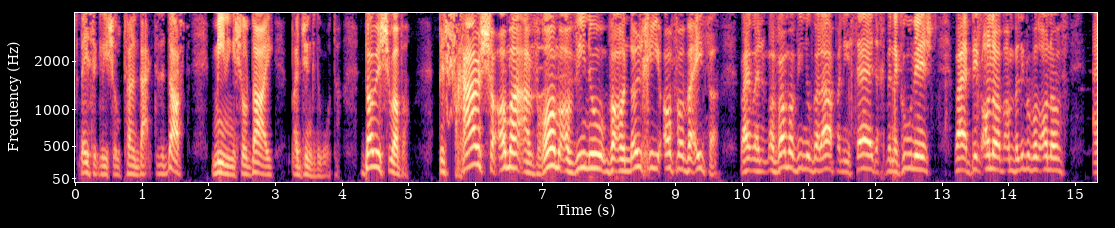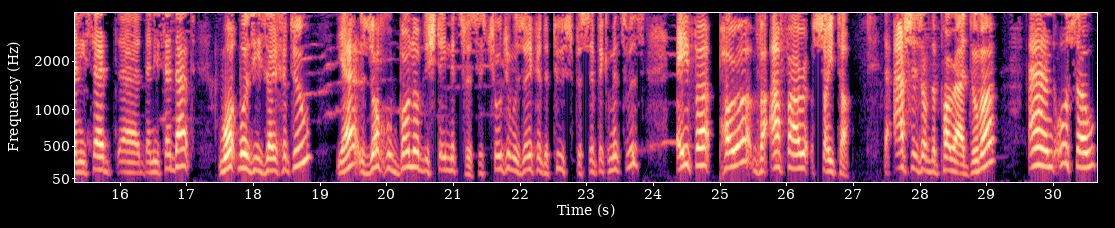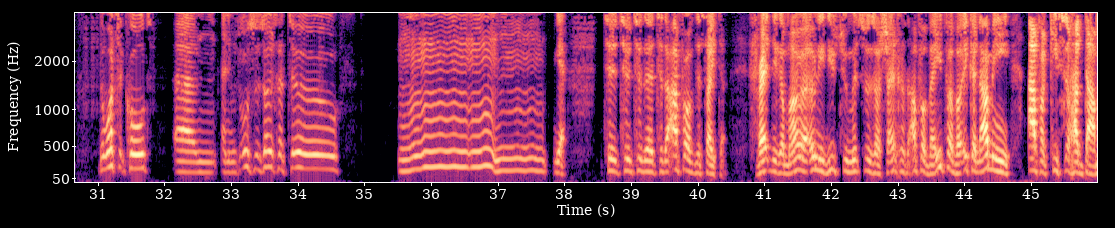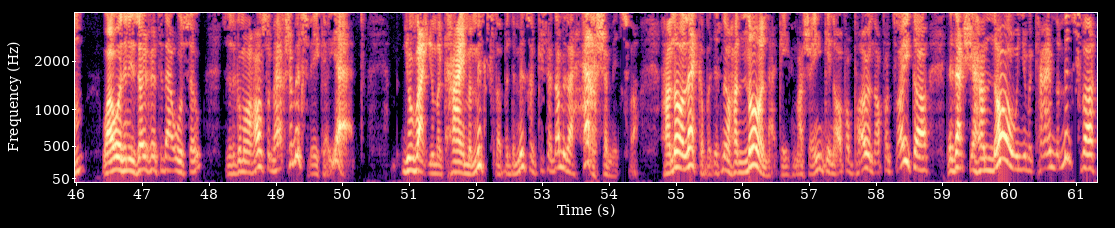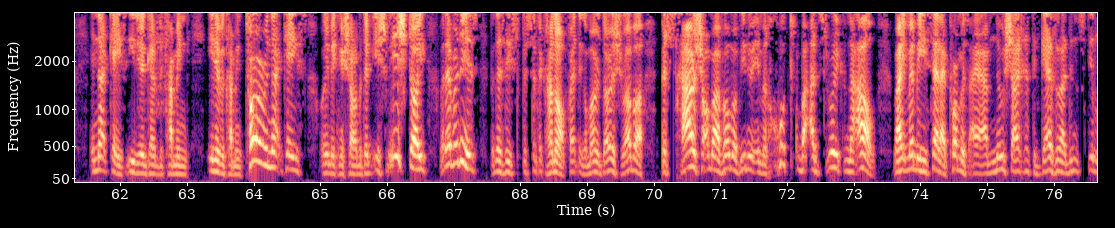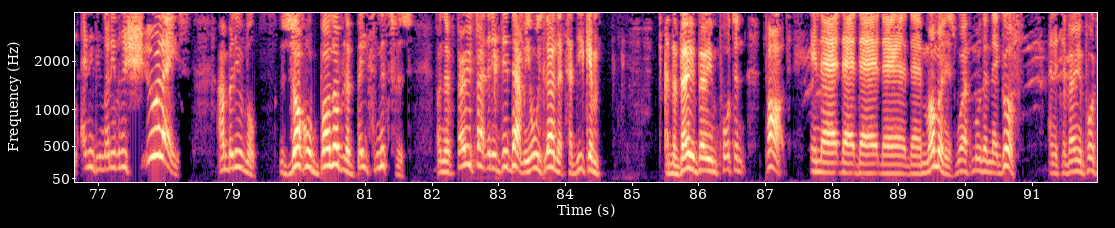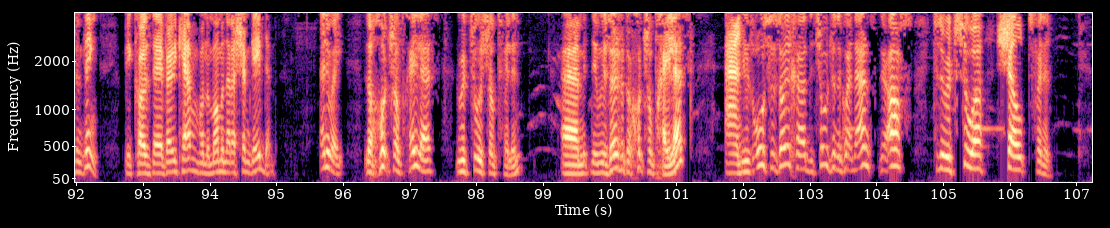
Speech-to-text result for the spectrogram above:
basically she'll turn back to the dust, meaning she'll die by drinking the water. Dorish Rava. Bischar sha'oma Avram Avinu va'onoichi offer ve'ifa. Right, when Avram Avinu got up and he said, right, big honor, unbelievable honor, and he said, uh, then he said that, what was he zeicha to? Yeah, Zochu Bonov Lishtei mitzvahs. His children were zeicha the two specific mitzvahs. Efa Pora Va'afar Soita. The ashes of the Pora Aduma, and also the, what's it called? Um, and he was also zeicha to, mm, yeah, to, to, to the, to the Afa of the Saita. Fred the Gemara, only these two mitzvahs are shaykhas Afa Veifa, Va'ikanami Afa Kisu Hadam. Why wasn't he Zocher to that also? So the Gemara Hosam Hechsha Mitzvah. Yeah. You're right, you're Makayim a mitzvah, but the mitzvah of Kisu Hadam is a Hechsha mitzvah. Hana leka, but there's no hana in that case. Masha'inkin, not for par, not for tzaita. There's actually hana when you're Makayim the mitzvah in that case. Either you're becoming, either becoming Torah in that case, or you're making shalom ish v'ishtoi, whatever it is, but there's a specific hana. Right? The Gemara Dorish Rabba, beschar shama avom avinu imechut ba'adzroik na'al. Right? Remember he said, I promise, I am no shaykhs to Gezer, I didn't steal anything, not even a shoelace. Unbelievable. Zochu bonov lebeis mitzvahs. From the very fact that he did that, we always learn that tzaddikim have a very, very important part in their, their, their, their, their is worth more than their guf. And it's a very important thing because they're very careful from the moment that Hashem gave them. Anyway, the chut shel tcheles, ritzur shel tefillin. Um, there was zoicha to chut shel tcheles, and he was also zoicha, the children, the, the answer, us, to the ritzur shel tefillin.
